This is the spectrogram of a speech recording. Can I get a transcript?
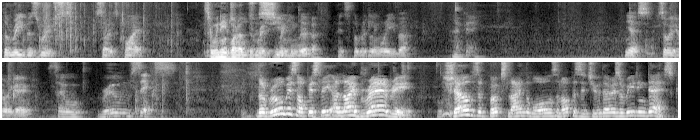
the Reaver's roost, so it's quite So we need one of the Logical to ri- assume riddling that- river. It's the riddling Reaver. Okay. Yes. So where do you want to go? So room six. The room is obviously a library. Shelves of books line the walls, and opposite you there is a reading desk.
